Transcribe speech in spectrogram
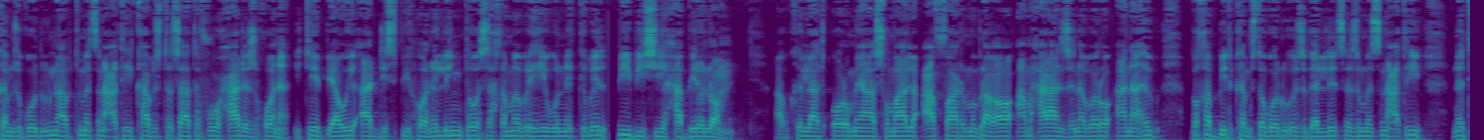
ከም ዝጎድኡን ኣብቲ መጽናዕቲ ካብ ዝተሳተፉ ሓደ ዝኾነ ኢትዮጵያዊ ኣዲስ ቢሆንልኝ ተወሳኺ መብርሂ ሂቡ እንክብል ቢቢሲ ሓቢሩ ኣሎ። ኣብ ክልላት ኦሮምያ፣ ሶማል፣ ዓፋር፣ ምብራቓዊ ኣምሓራን ዝነበሩ ኣናህብ ብኸቢድ ከም ዝተጎድኡ ዝገልጽ እዚ መጽናዕቲ፣ ነቲ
